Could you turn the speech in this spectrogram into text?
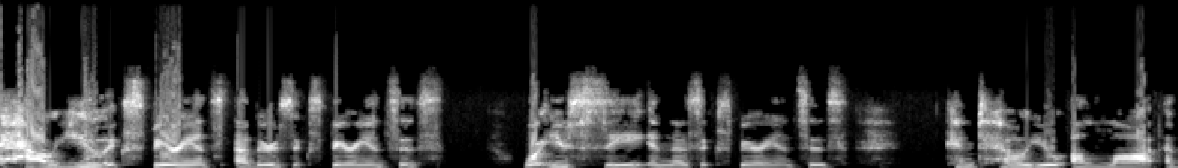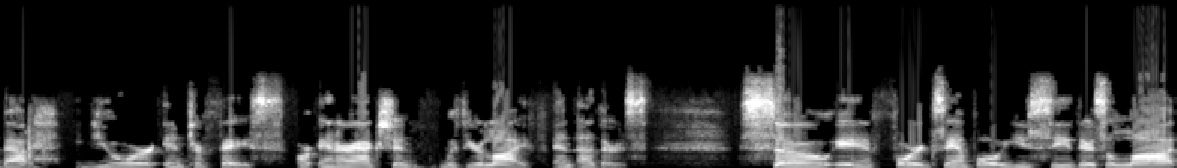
how you experience others' experiences, what you see in those experiences, can tell you a lot about your interface or interaction with your life and others. So, if, for example, you see there's a lot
